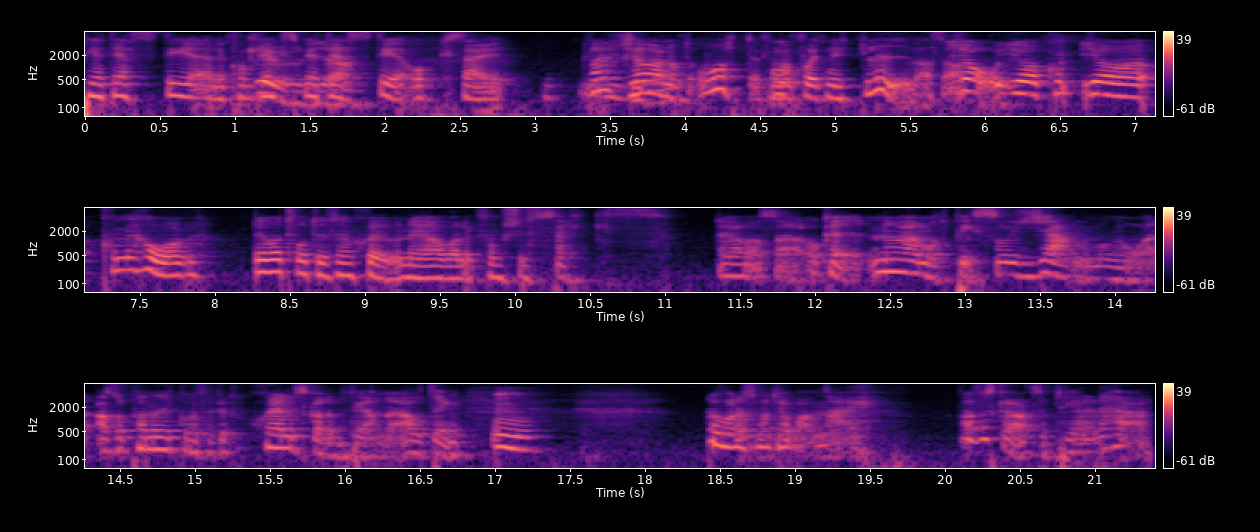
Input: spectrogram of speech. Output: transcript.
PTSD eller komplex Gud, ja. PTSD och så här, Verkligen. gör något åt det. För man får ett nytt liv alltså. Ja, och jag kom, jag kom ihåg, det var 2007 när jag var liksom 26. Där jag var så här: okej, nu har jag mått piss så jävla många år. Alltså panikångest, självskadebeteende, allting. Då var det som att jag bara, nej. Varför ska jag acceptera det här?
